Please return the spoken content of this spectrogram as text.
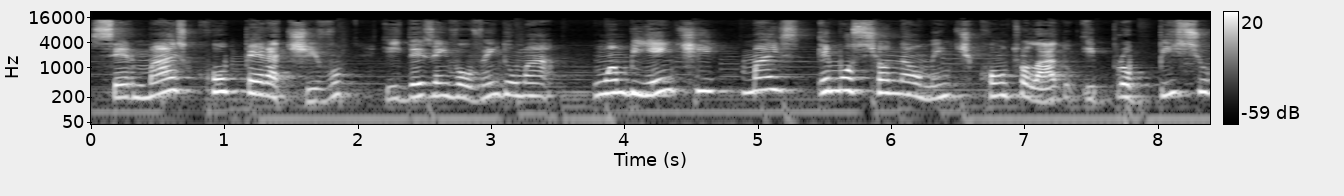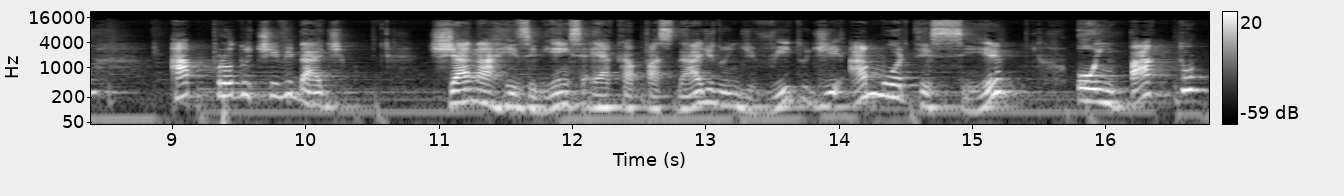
ser mais cooperativo e desenvolvendo uma, um ambiente mais emocionalmente controlado e propício à produtividade. Já na resiliência é a capacidade do indivíduo de amortecer o impacto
